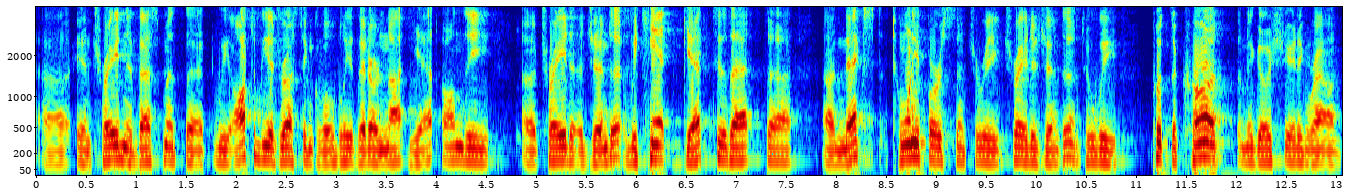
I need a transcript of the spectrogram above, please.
uh, in trade and investment that we ought to be addressing globally that are not yet on the uh, trade agenda. We can't get to that uh, uh, next 21st century trade agenda until we put the current negotiating round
